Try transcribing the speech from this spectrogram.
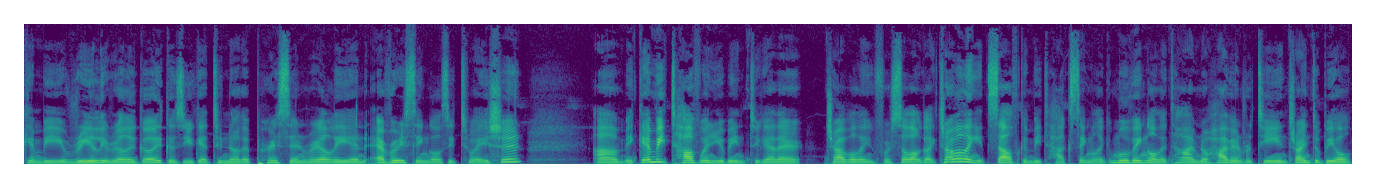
can be really, really good because you get to know the person really in every single situation. Um, it can be tough when you've been together traveling for so long. Like traveling itself can be taxing, like moving all the time, not having routine, trying to build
